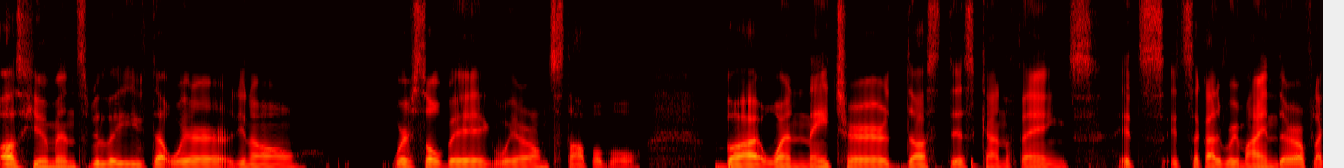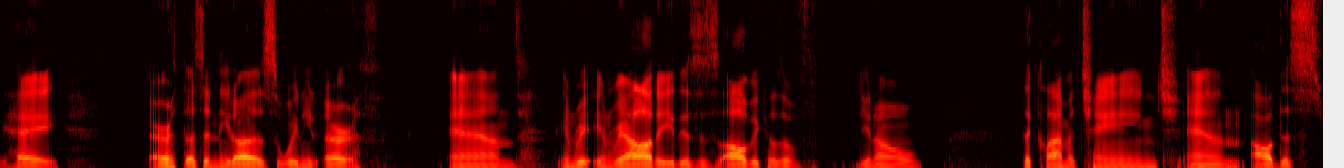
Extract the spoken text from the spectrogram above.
us humans believe that we're, you know, we're so big, we're unstoppable. But when nature does this kind of things, it's it's like a reminder of like, hey, Earth doesn't need us, we need Earth. And in re- in reality, this is all because of, you know, the climate change and all this,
